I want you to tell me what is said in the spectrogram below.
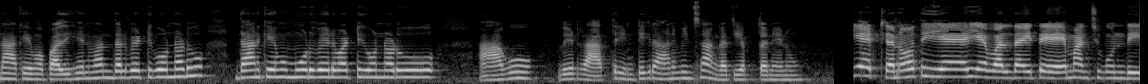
నాకేమో పదిహేను వందలు పెట్టి కొన్నాడు దానికేమో మూడు వేలు పట్టి కొన్నాడు. ఆగు వీడు రాత్రి ఇంటికి రానివిని సంగతి చెప్తా నేను. ఎట్లనో తీయే ఎవరిదైతే మంచిగుంది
